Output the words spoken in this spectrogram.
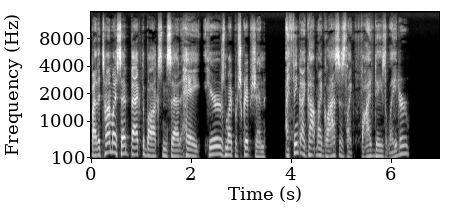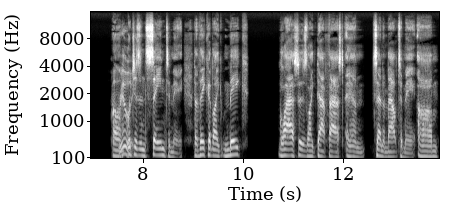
By the time I sent back the box and said, "Hey, here's my prescription," I think I got my glasses like five days later. Um, Really? Which is insane to me that they could like make glasses like that fast and send them out to me. Um,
